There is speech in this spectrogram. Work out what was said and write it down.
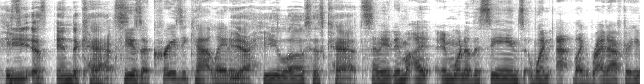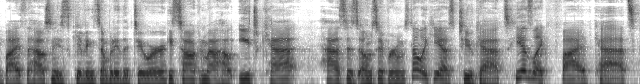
he is into cats. he is a crazy cat lady. yeah, he loves his cats. I mean, in, I, in one of the scenes, when at, like right after he buys the house and he's giving somebody the tour, he's talking about how each cat has his own separate room. It's not like he has two cats; he has like five cats,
